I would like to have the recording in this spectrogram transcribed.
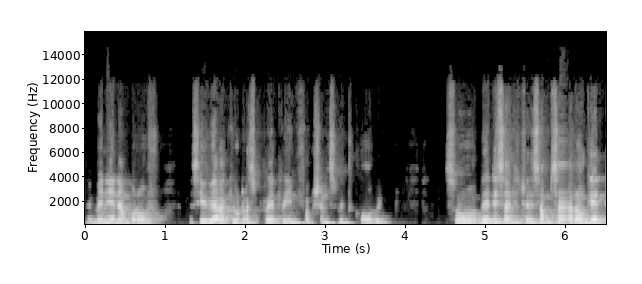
many number of severe acute respiratory infections with covid so there is actually some surrogate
